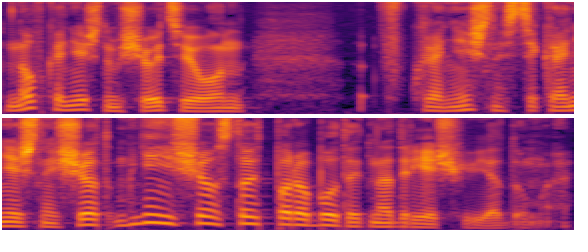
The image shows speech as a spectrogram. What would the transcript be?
но в конечном счете он в конечности, конечный счет, мне еще стоит поработать над речью, я думаю.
